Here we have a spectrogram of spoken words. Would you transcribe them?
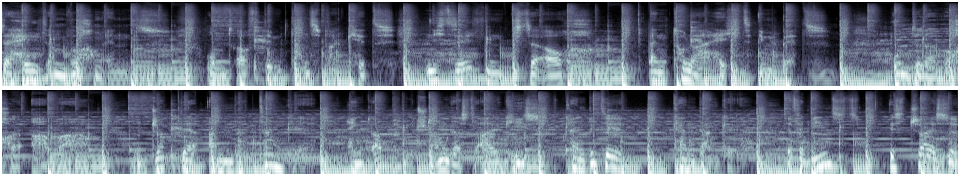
Ist der Held am Wochenend und auf dem Tanzparkett. Nicht selten ist er auch ein toller Hecht im Bett. Unter der Woche aber jobbt er an der Tanke. Hängt ab mit Stammgast Alkis. Kein Bitte, kein Danke. Der Verdienst ist scheiße,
